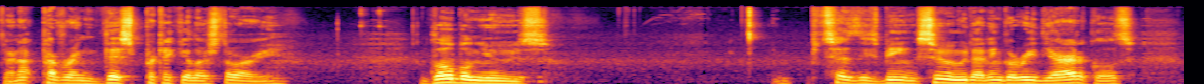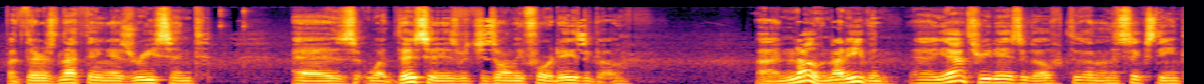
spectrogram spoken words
they're not covering this particular story. Global News says he's being sued. I didn't go read the articles, but there's nothing as recent as what this is, which is only four days ago. Uh, no, not even. Uh, yeah, three days ago, on the 16th.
